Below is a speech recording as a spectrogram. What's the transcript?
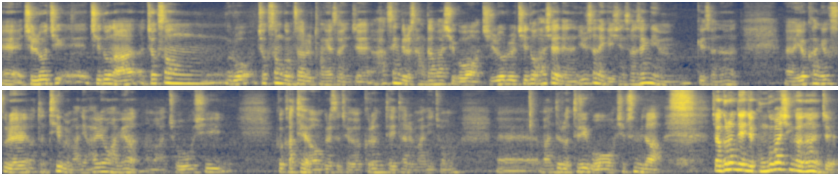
예, 진로 지, 지도나 적성으로 적성 검사를 통해서 이제 학생들을 상담하시고 진로를 지도하셔야 되는 일선에 계신 선생님께서는 어, 역학 역술의 어떤 팁을 많이 활용하면 아마 좋으실 것 같아요. 그래서 제가 그런 데이터를 많이 좀 에, 만들어 드리고 싶습니다. 자 그런데 이제 궁금하신 거는 이제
